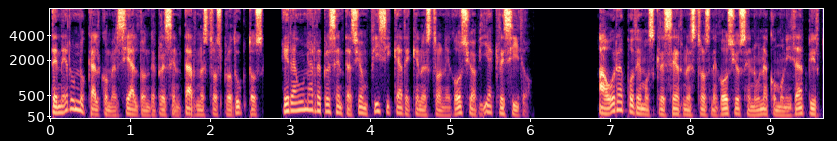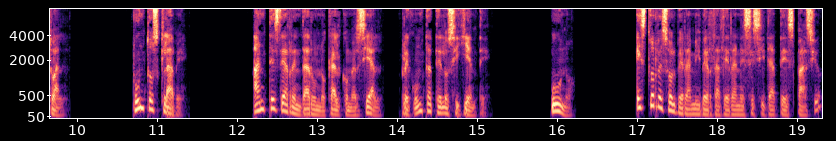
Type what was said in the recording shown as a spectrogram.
Tener un local comercial donde presentar nuestros productos era una representación física de que nuestro negocio había crecido. Ahora podemos crecer nuestros negocios en una comunidad virtual. Puntos clave. Antes de arrendar un local comercial, pregúntate lo siguiente. 1. ¿Esto resolverá mi verdadera necesidad de espacio?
